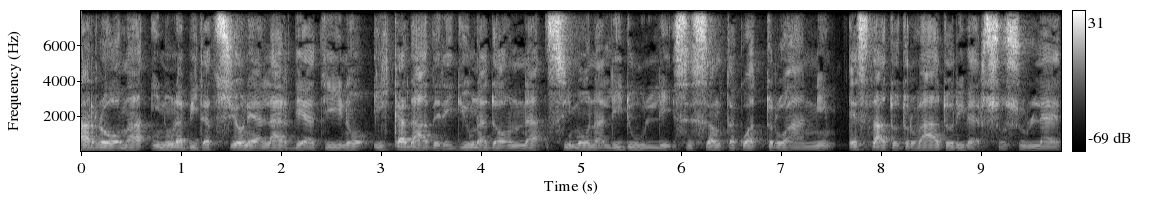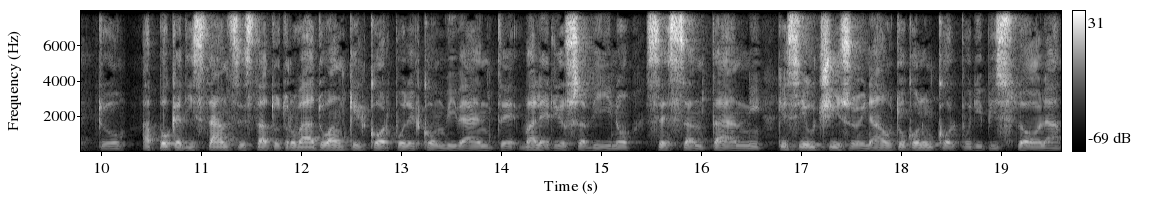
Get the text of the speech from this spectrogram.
A Roma, in un'abitazione all'Ardeatino, il cadavere di una donna, Simona Lidulli, 64 anni, è stato trovato riverso sul letto. A poca distanza è stato trovato anche il corpo del convivente, Valerio Savino, 60 anni, che si è ucciso in auto con un colpo di pistola,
